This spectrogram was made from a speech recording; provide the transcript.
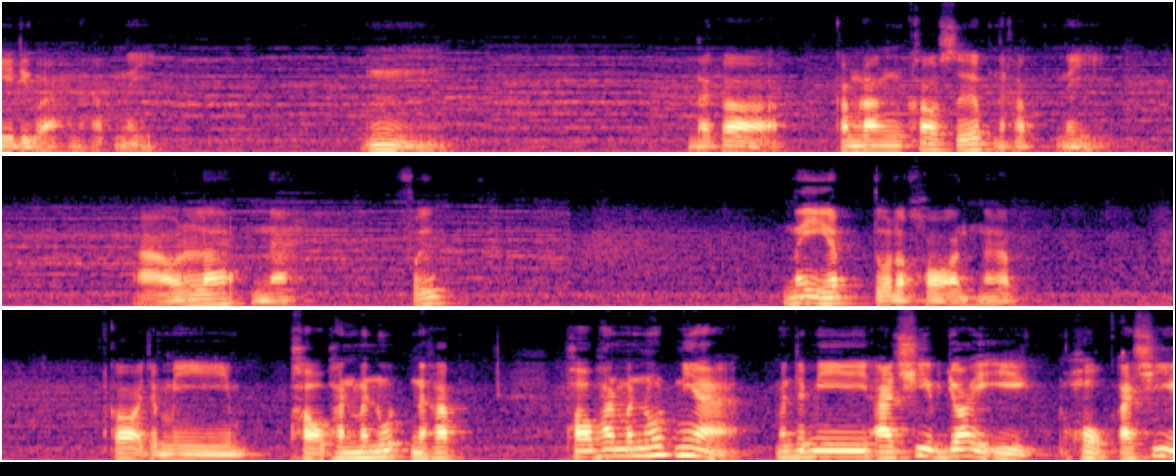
นี่ดีกว่านะครับนี่อืม แล้วก็กำลังเข้าเซิร์ฟนะครับนี่ เอาละนะฟึบนี่ครับตัวละครนะครับ ก็จะมี เผ่าพันธุ์มนุษย์นะครับ เผ่าพันธุ์มนุษย์เนี่ยมันจะมีอาชีพย่อยอีก 6 อาชีพ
